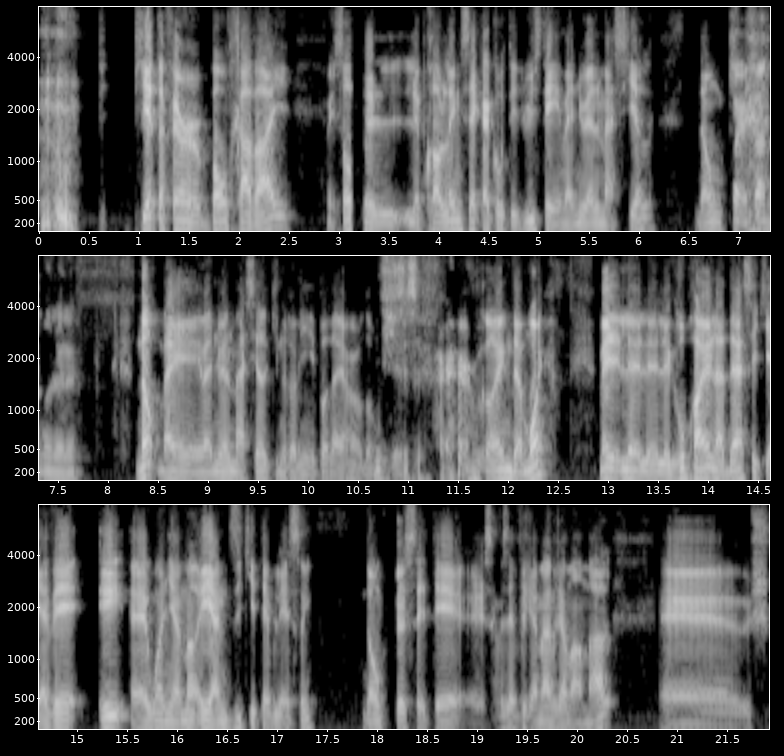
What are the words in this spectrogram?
Piet a fait un bon travail. Oui. Sauf que le problème, c'est qu'à côté de lui, c'était Emmanuel Maciel. Donc, fan, moi, là. là. non, ben, Emmanuel Maciel qui ne revient pas d'ailleurs. Donc, Oui, euh, c'est ça. un problème de moins. Mais le, le- le gros problème là-dedans, c'est qu'il y avait et euh, Wanyama et Amdi qui étaient blessés. Donc là, c'était, euh, ça faisait vraiment, vraiment mal. Euh, je,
